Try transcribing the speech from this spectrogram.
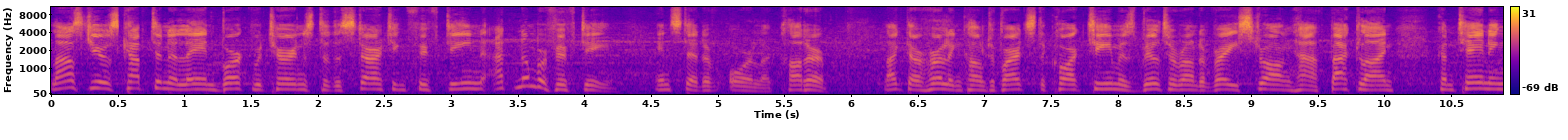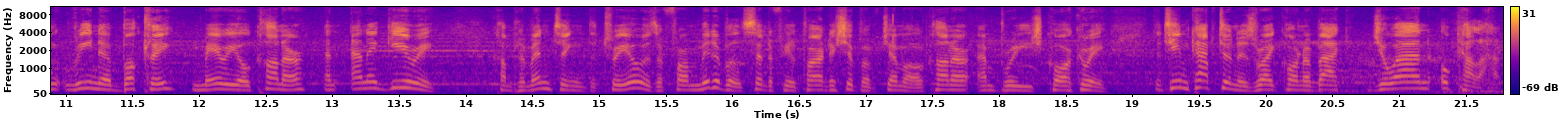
Last year's captain Elaine Burke returns to the starting 15 at number 15 instead of Orla Cotter. Like their hurling counterparts, the Cork team is built around a very strong half-back line containing Rena Buckley, Mary O'Connor and Anna Geary. Complementing the trio is a formidable centre-field partnership of Gemma O'Connor and Briege Corkery. The team captain is right corner back Joanne O'Callaghan.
